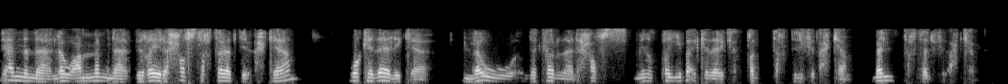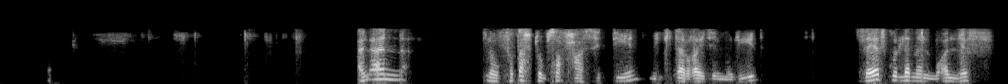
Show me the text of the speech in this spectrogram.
لأننا لو عممنا بغير حفص لاختلفت الأحكام وكذلك لو ذكرنا لحفص من الطيبة كذلك قد تختلف الأحكام. بل تختلف الأحكام. الآن لو فتحتم صفحة 60 من كتاب غاية المريد سيذكر لنا المؤلف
